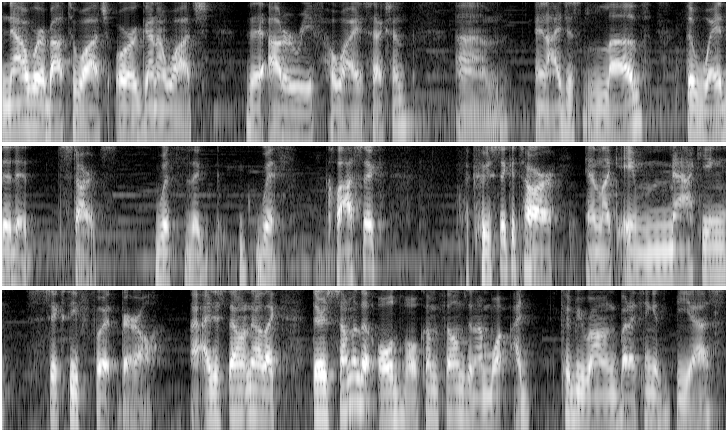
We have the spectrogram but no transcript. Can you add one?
Now we're about to watch or gonna watch the Outer Reef Hawaii section. Um, and I just love the way that it starts with the with classic acoustic guitar and like a macking 60 foot barrel. I just don't know. Like there's some of the old Volcom films, and I'm what I could be wrong, but I think it's BS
